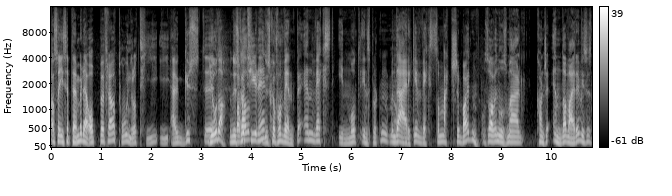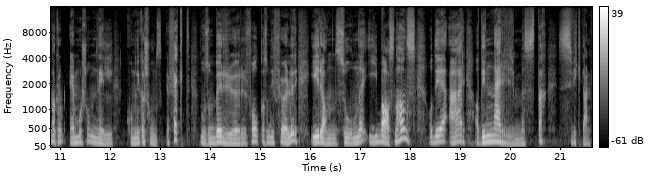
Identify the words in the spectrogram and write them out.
Altså i september, det er opp eh, fra 210 i august. Eh, Jo da, men du Hva skal, betyr det? du skal forvente en vekst inn mot innspurten, men det er ikke vekst som matcher Biden. Og så har vi noe som er kanskje enda verre hvis vi snakker om emosjonell kommunikasjonseffekt. Noe som berører folk, og som de føler i randsonene i basen hans. Og det er at de nærmeste svikter han.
